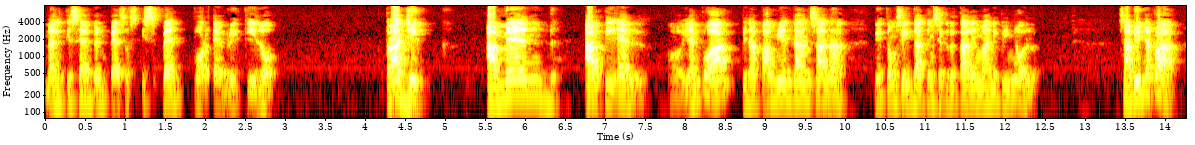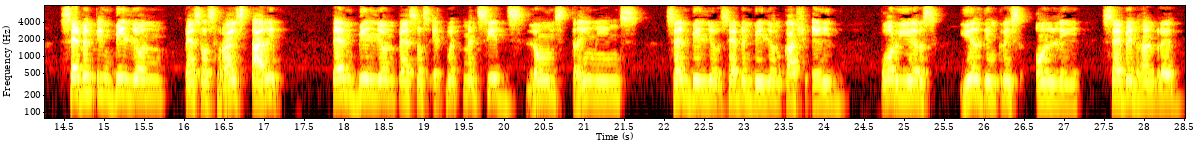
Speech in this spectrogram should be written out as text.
97 pesos spent for every kilo. Tragic. Amend RTL. O, yan po ha, pinapaamyendahan sana nitong si dating Secretary Manny Piñol. Sabi niya pa, 17 billion pesos rice tariff, 10 billion pesos equipment seeds, loans, trainings, 7 billion, 7 billion cash aid, 4 years yield increase only 700,000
